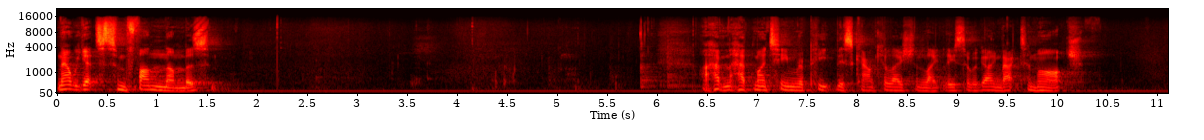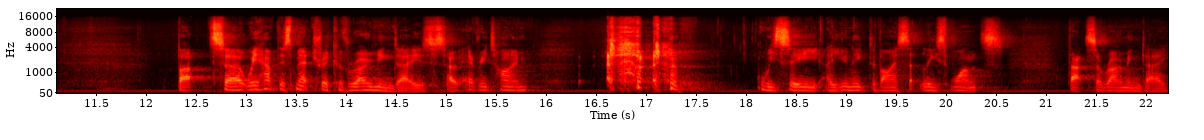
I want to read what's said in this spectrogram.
Now we get to some fun numbers. I haven't had my team repeat this calculation lately, so we're going back to March. But uh, we have this metric of roaming days, so every time we see a unique device at least once, that's a roaming day.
